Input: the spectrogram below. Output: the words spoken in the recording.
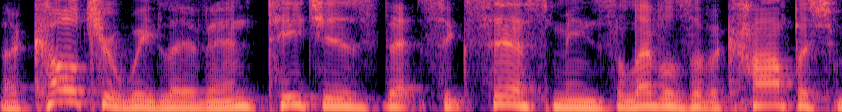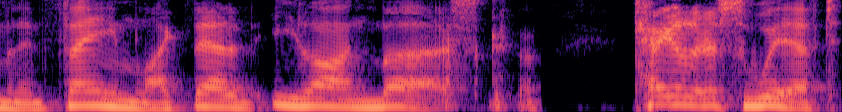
The culture we live in teaches that success means levels of accomplishment and fame like that of Elon Musk, Taylor Swift,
